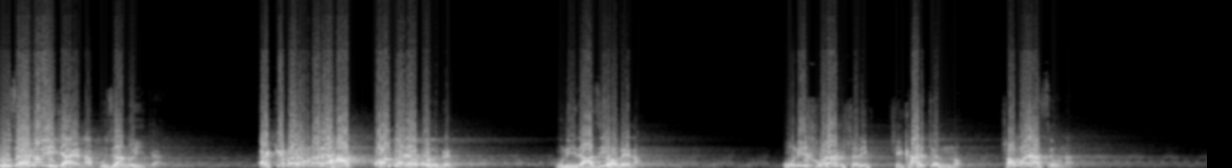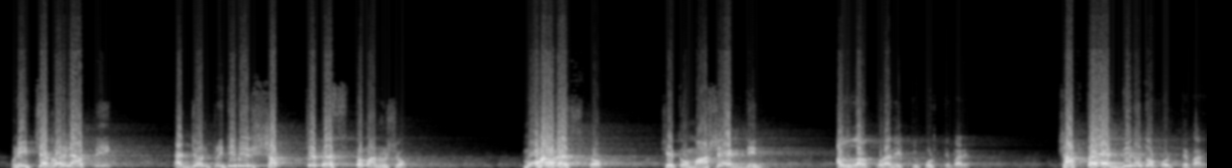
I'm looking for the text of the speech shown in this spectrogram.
বুঝানোই যায় না, বুঝানোই যায় একেবারে ওনারে হাত পাও ধরে বলবেন, উনি রাজি হবে না। উনি কোরআন শরীফ শিখার জন্য সময় আছে ওনার। উনি ইচ্ছা করলে আপনি একজন পৃথিবীর সবচেয়ে ব্যস্ত মানুষও, মহাব্যস্ত, সে তো মাসে একদিন আল্লাহর কোরআন একটু পড়তে পারে। সপ্তাহে একদিনও তো পড়তে পারে।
